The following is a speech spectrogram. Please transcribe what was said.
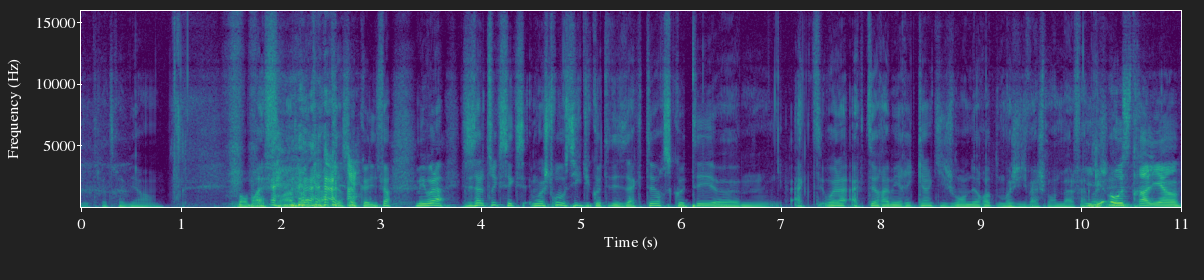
il est très très bien. Bon bref, on va pas partir sur Colin. Mais voilà, c'est ça le truc, c'est que moi je trouve aussi que du côté des acteurs, ce côté euh, act- voilà, acteur américain qui joue en Europe, moi j'ai vachement de mal. Enfin, Il est australien.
